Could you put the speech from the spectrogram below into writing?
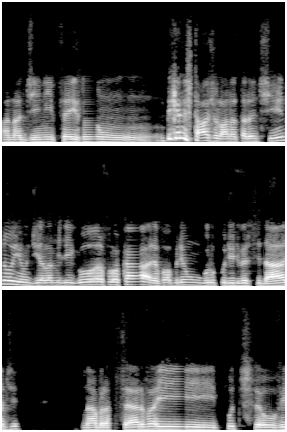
A Nadine fez um, um, pequeno estágio lá na Tarantino e um dia ela me ligou, ela falou, cara, eu vou abrir um grupo de diversidade na Abracerva e, putz, eu vi,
